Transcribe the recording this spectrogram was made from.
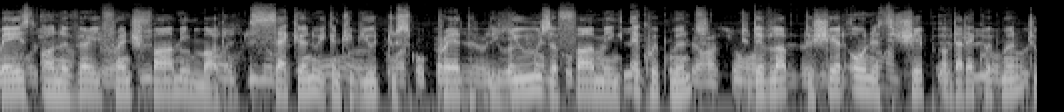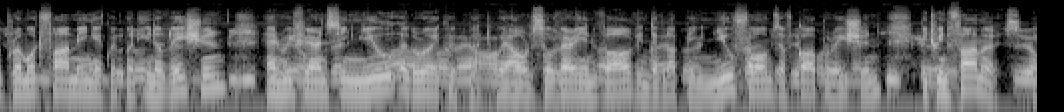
based on a very French farming model. Second, we contribute to spread the use of farming equipment, to develop the shared ownership of that equipment, to promote farming equipment innovation, and referencing new agro equipment. We are also very involved in developing new forms of cooperation between farmers. We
